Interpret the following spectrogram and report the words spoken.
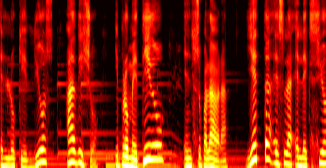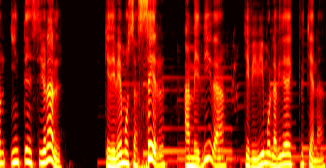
en lo que Dios ha dicho y prometido en su palabra. Y esta es la elección intencional que debemos hacer a medida que vivimos la vida cristiana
